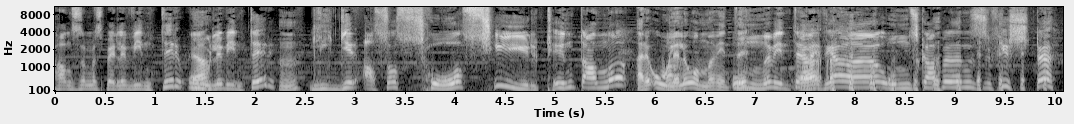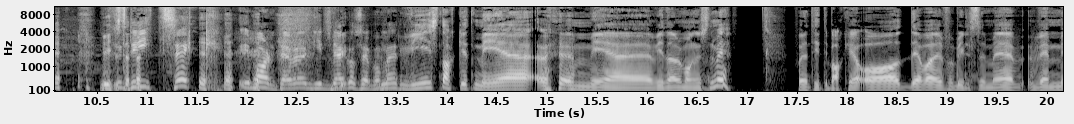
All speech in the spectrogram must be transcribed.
han som spiller Vinter, Ja. Ole Vinter, ligger altså så syltynt an nå. Er det Ole eller Onde Vinter? Onde Vinter, Ja. jeg vet ikke. Ondskapens fyrste. Drittsekk i barne-TV. Gidder jeg ikke å se på mer. Vi snakket med, med Vidar Magnussen, vi. For en tid tilbake. Og det var i forbindelse med Hvem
